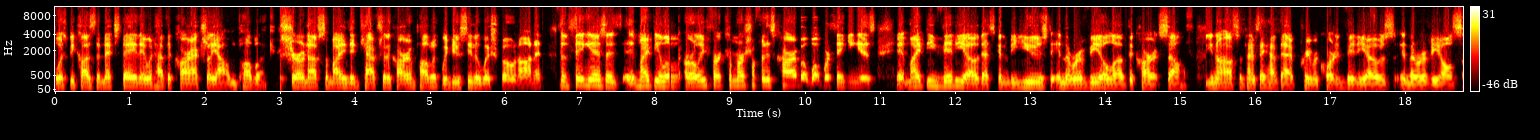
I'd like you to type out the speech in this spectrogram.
was because the next day they would have the car actually out in public. Sure enough, somebody did capture the car in public. We do see the wishbone on it. The thing is, is it might be a little early for a commercial for this car, but what we're thinking is it might be video that's going to be used in the reveal of the car itself. You know how sometimes they have that pre-recorded videos in the reveals.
